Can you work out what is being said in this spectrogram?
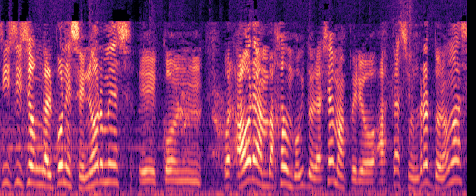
Sí, sí, son galpones enormes eh, con... bueno, ahora han bajado un poquito las llamas, pero hasta hace un rato nomás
